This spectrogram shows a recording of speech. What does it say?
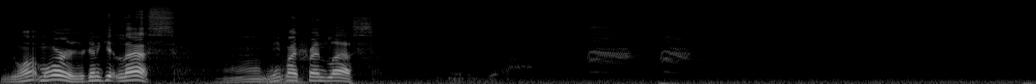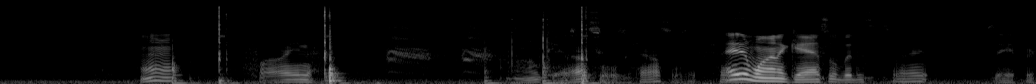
You want more? You're gonna get less. I Meet my friend Les. All right. Fine. Okay. Castles, castles. I Okay. didn't want a castle, but it's Right. safer.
